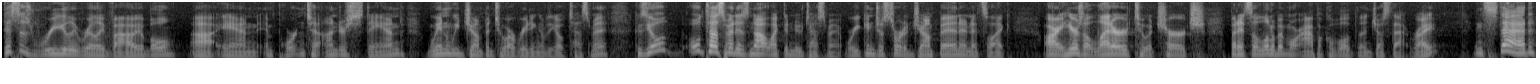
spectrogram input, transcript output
This is really, really valuable uh, and important to understand when we jump into our reading of the Old Testament. Because the Old, Old Testament is not like the New Testament, where you can just sort of jump in and it's like, all right, here's a letter to a church, but it's a little bit more applicable than just that, right? Instead,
